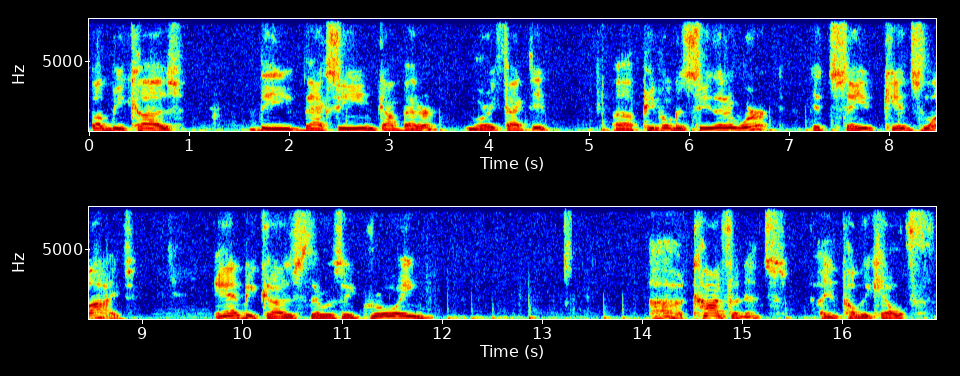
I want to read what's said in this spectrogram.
but because the vaccine got better, more effective. Uh, people could see that it worked. It saved kids' lives. And because there was a growing uh, confidence in public health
